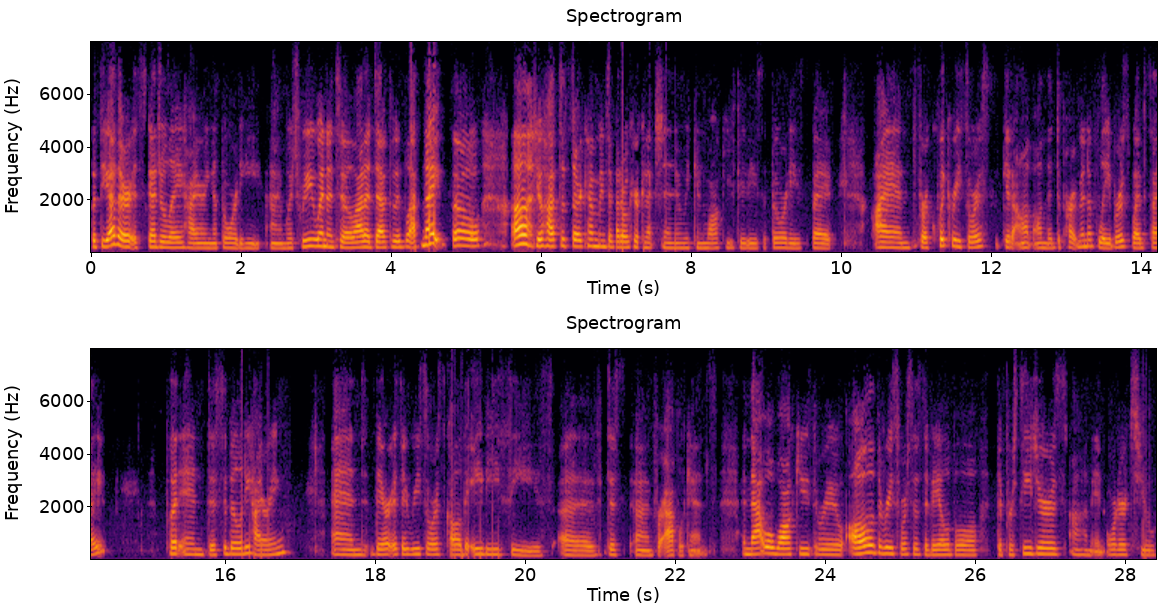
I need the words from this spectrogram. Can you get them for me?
But the other is Schedule A Hiring Authority, um, which we went into a lot of depth with last night. So uh, you'll have to start coming to Federal Career Connection and we can walk you through these authorities. But I am, for a quick resource, get out on the Department of Labor's website, put in disability hiring, and there is a resource called the ABCs of dis, um, for applicants. And that will walk you through all of the resources available, the procedures um, in order to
